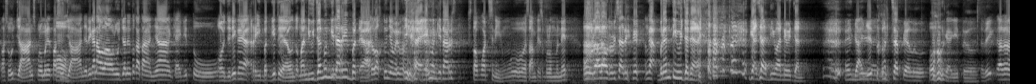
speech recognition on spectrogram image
pas hujan, 10 menit pas Oh. hujan. Jadi kan awal-awal hujan itu katanya kayak gitu. Oh jadi kayak ribet gitu ya untuk mandi hujan pun kita Iya. ribet ya. Ada waktunya memang. Iya emang kita harus stopwatch nih. Wow, sampai 10 menit. Oh, udah lah, udah bisa deh. Enggak berhenti hujannya. Enggak jadi mandi hujan. Enggak gitu konsep ya lu. Oh enggak gitu. Jadi karena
